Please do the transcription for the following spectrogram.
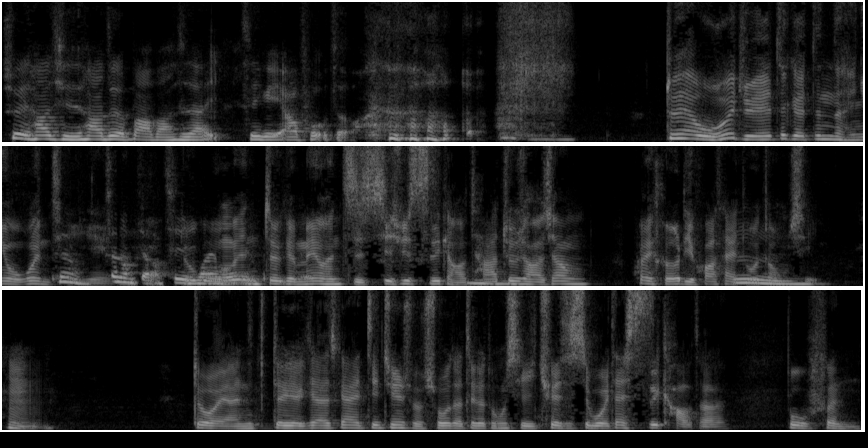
所以他其实他这个爸爸是在是一个压迫者。对啊，我会觉得这个真的很有问题耶。这样讲，如果我们这个没有很仔细去思考它，嗯、就是好像会合理化太多东西。嗯，嗯对啊，你对刚才金君所说的这个东西，确实是我在思考的部分。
